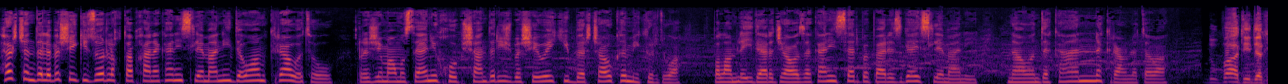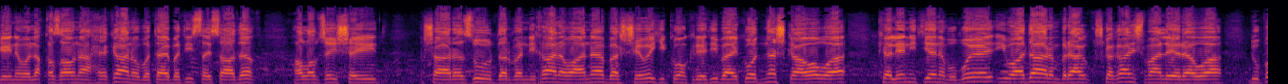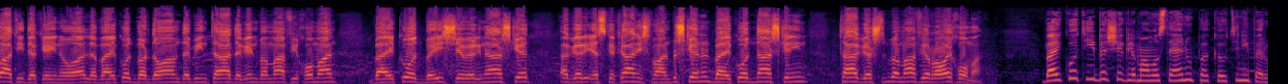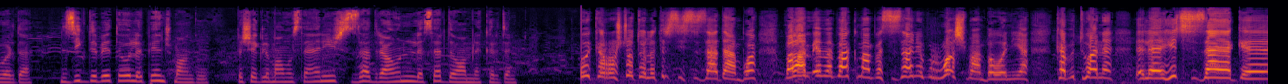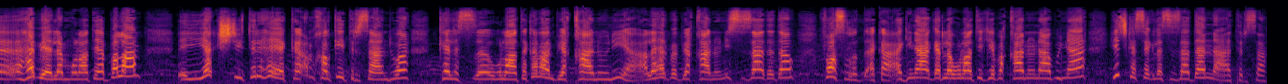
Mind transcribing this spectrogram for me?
هەرچەندە لە بەشێکی زۆر لە قوتابخانەکانی سلێمانی دەوام کراوەتەوە و ڕێژەی مامۆستایانی خۆپیشاندەریش بە شێوەیەکی بەرچاو کەمی کردووە، بەڵام لە ئیدارە جیاوازەکانی سەر بە پارێزگای سلێمانی ناوەندەکان نەکراونەتەوە. دووپاتی دەکەینەوە لە قەزا و ناحیەکان و بە تایبەتی سەیسادق، هەڵەبجەی شەید، شارەزوور، دەربەندیخان ئەوانە بە شێوەیەکی کۆنکرێتی بایکۆت نەشکاوە و کەلێنی تێنەبوو بۆیە هیوادارم برا خوشکەکانیشمان لێرە و دووپاتی دەکەینەوە، لە بایکۆت بەردەوام دەبین تا دەگەین بە مافی خۆمان، بایکۆت بە هیچ شێوەیەک ناشکێت، ئەگەر ئێسکەکانیشمان بشکێنن بایکۆت ناشکێنین تا گەشتن بە مافی ڕەوای خۆمان. بایکۆتی بەشێک لە مامۆستایان و پەککەوتنی پەروەردە نزیک دەبێتەوە لە پێنج مانگ و بەشێک لە مامۆستایانیش سزا دراون لەسەر دەوام نەکردن. ئەوەی کە ڕۆشتۆتۆ لە ترسی سزادان بووە، بەڵام ئێمە باکمان بە سزا نییە و بڕواشمان بەوە نییە کە بتوانێت هیچ سزایەک هەبێت لەم وڵاتەیە، بەڵام یەک شتی تر هەیە کە ئەم خەڵکەی ترساندووە کە وڵاتەکەمان بێ قانونییە، ئەڵێ هەر بە بێ قانونی سزا دەدا و فەسڵت ئەکا، ئەگینا ئەگەر لە وڵاتێکی بە قانون نابووینایە هیچ کەسێک لە سزادان نائەترسا.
